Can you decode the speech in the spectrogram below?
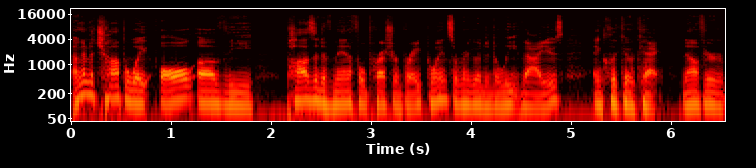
I'm going to chop away all of the positive manifold pressure breakpoints. So we're going to go to delete values and click OK. Now, if you're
